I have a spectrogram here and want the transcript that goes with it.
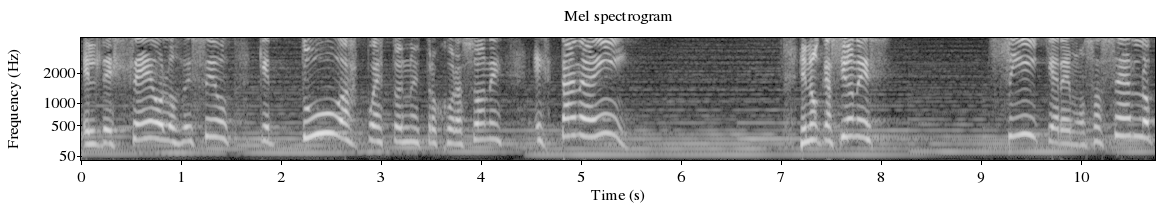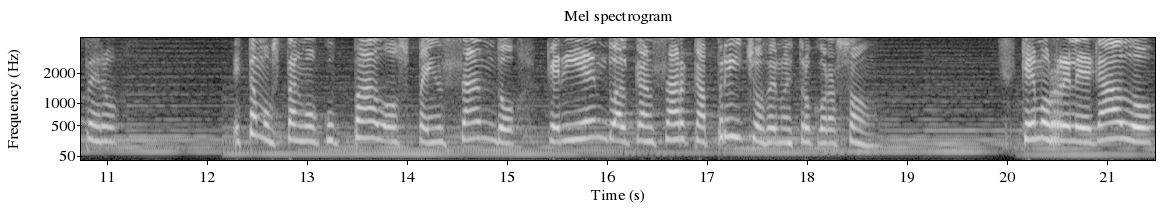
el deseo, los deseos que tú has puesto en nuestros corazones están ahí. En ocasiones Sí queremos hacerlo, pero estamos tan ocupados pensando, queriendo alcanzar caprichos de nuestro corazón, que hemos relegado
